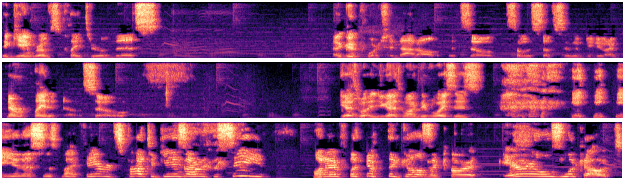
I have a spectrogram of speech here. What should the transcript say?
the Game Grumps playthrough of this, a good portion, not all of it. So some of the stuff's still gonna be new. I've never played it though, so you guys, want you guys want to do voices? this is my favorite spot to gaze out at the sea. When I play with the girls, I call it Aryll's Lookout.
